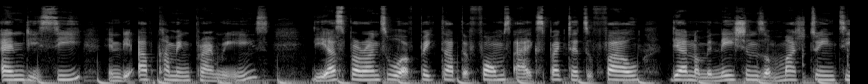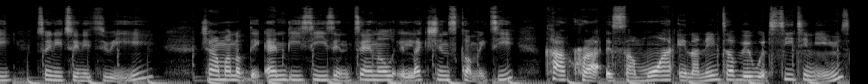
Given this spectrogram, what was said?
NDC in the upcoming primaries. The aspirants who have picked up the forms are expected to file their nominations on March 20, 2023. Chairman of the NDC's Internal Elections Committee, Kakra Asamoah, in an interview with City News,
